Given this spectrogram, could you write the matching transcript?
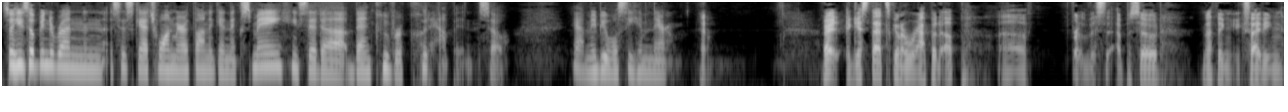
So he's hoping to run Saskatchewan Marathon again next May. He said uh, Vancouver could happen. So, yeah, maybe we'll see him there. Yeah. All right, I guess that's going to wrap it up uh, for this episode. Nothing exciting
